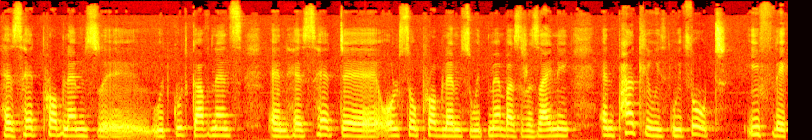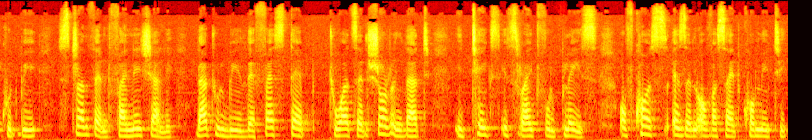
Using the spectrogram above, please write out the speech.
has had problems uh, with good governance and has had uh, also problems with members resigning. And partly we, we thought if they could be strengthened financially, that will be the first step towards ensuring that it takes its rightful place. Of course, as an oversight committee,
